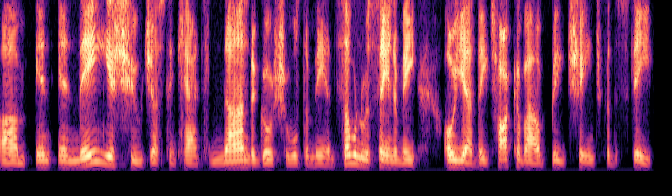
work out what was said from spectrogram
Um, and, and they issue Justin Katz non-negotiable demands. Someone was saying to me, "Oh yeah, they talk about big change for the state.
